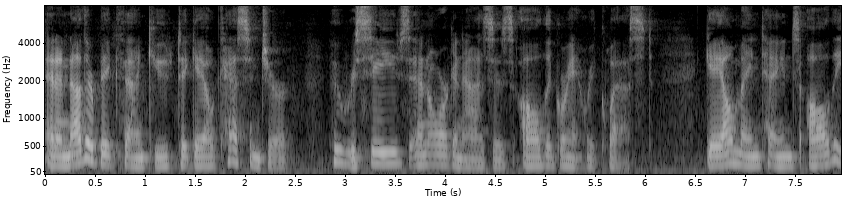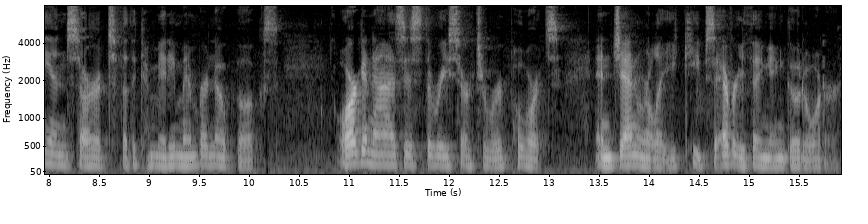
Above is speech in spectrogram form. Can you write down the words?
And another big thank you to Gail Kessinger who receives and organizes all the grant requests. Gail maintains all the inserts for the committee member notebooks, organizes the researcher reports, and generally keeps everything in good order.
